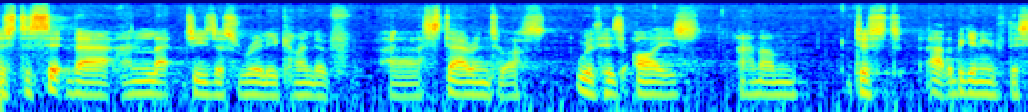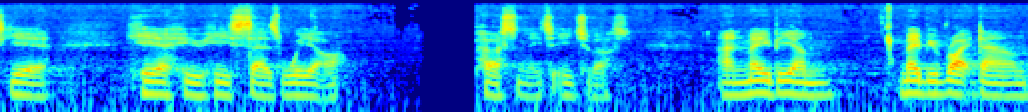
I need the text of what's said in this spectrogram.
just to sit there and let Jesus really kind of uh, stare into us with His eyes and um, just at the beginning of this year, hear who he says we are personally to each of us. And maybe, um, maybe write down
